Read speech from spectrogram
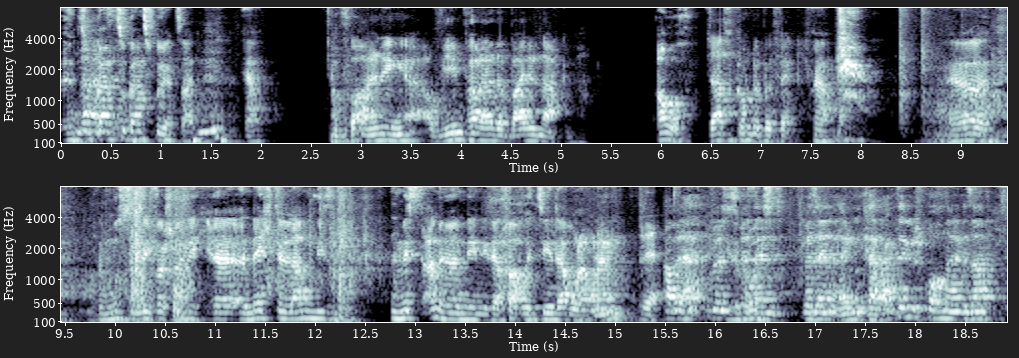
Äh, Zu ganz, also- zu ganz früher Zeit. Ja. Und vor allen Dingen, äh, auf jeden Fall hat er beide nachgemacht. Auch. Das kommt er perfekt. Ja. ja. Dann musste sich wahrscheinlich äh, nächtelang diesen Mist anhören, den die da fabriziert haben. Oder, oder Aber er hat über, Diese über, seinen, über seinen eigenen Charakter gesprochen, er hat gesagt,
